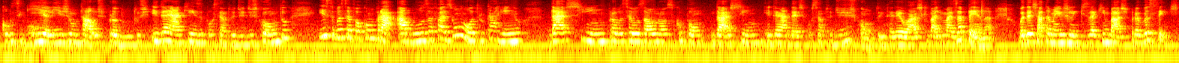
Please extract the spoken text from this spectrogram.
conseguir ali juntar os produtos e ganhar 15% de desconto. E se você for comprar a blusa, faz um outro carrinho da Shein para você usar o nosso cupom da Shein e ganhar 10% de desconto, entendeu? Acho que vale mais a pena. Vou deixar também os links aqui embaixo para vocês.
